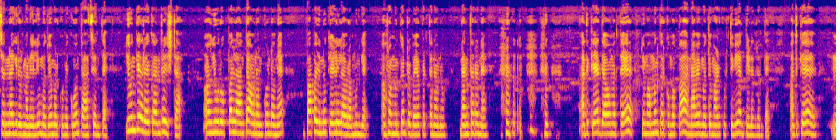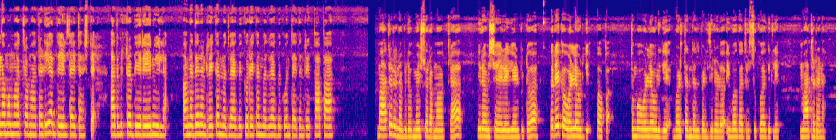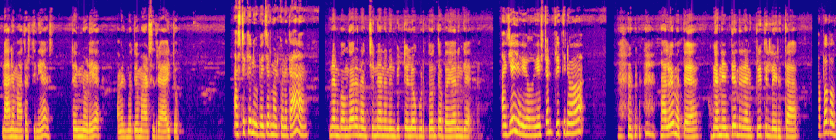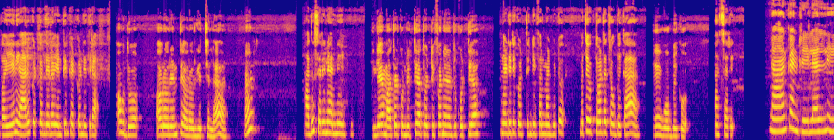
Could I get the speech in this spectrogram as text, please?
ಚೆನ್ನಾಗಿರೋ ಮನೆಯಲ್ಲಿ ಮದುವೆ ಮಾಡ್ಕೋಬೇಕು ಅಂತ ಆಸೆ ಅಂತೆ. ಇವನಿಗೆ ರೇಖಾ ಅಂದರೆ ಇಷ್ಟ. ಇವ್ರು ಒಪ್ಪಲ್ಲ ಅಂತ ಅವ್ನು ಅನ್ಕೊಂಡವನೆ. ಪಾಪ ಇನ್ನೂ ಕೇಳಿಲ್ಲ ಅವ್ರ ಅಮ್ಮನಿಗೆ. ಅವ್ರ ಅಮ್ಮನ ಕಂಡ್ರೆ ಭಯ ಪಡ್ತಾನೆ ಅವನು. ಥರನೇ. ಅದಕ್ಕೆ ದೇವ ಮತ್ತೆ ನಿಮ್ಮ ಅಮ್ಮನ ಕರ್ಕೊಂಬಪ್ಪ, ನಾವೇ ಮದುವೆ ಮಾಡ್ಕೊಡ್ತೀವಿ ಅಂತ ಹೇಳಿದ್ರಂತೆ. ಅದಕ್ಕೆ ನಮ್ಮಮ್ಮ ಮಾತ್ರ ಮಾತಾಡಿ ಅಂತ ಹೇಳ್ತಾ ಇದ್ದ ಅಷ್ಟೇ. ಅದು ಬಿಟ್ಟರೆ ಬೇರೆ ಏನೂ ಇಲ್ಲ. ಅವನದೇ ನಾನು ರೇಖಾನ್ ಮದುವೆ ಆಗಬೇಕು ರೇಖಾನ್ ಮದುವೆ ಆಗಬೇಕು ಅಂತ ಇದ್ದಾನೆ ರೀ ಪಾಪ. ಮಾತಾಡೋಣ ಬಿಡು ಮೇಶ್ವರಮ್ಮ ಹತ್ರ ಇರೋ ವಿಷಯ ಹೇಳಿ ಹೇಳ್ಬಿಟ್ಟು ರೇಖಾ ಒಳ್ಳೆ ಹುಡುಗಿ ಪಾಪ ತುಂಬ ಒಳ್ಳೆ ಹುಡುಗಿ ಬಡತನದಲ್ಲಿ ಬೆಳೆದಿರೋಳು ಇವಾಗಾದರೂ ಸುಖವಾಗಿರಲಿ. ಮಾತಾಡೋಣ ನಾನೇ ಮಾತಾಡ್ತೀನಿ ಟೈಮ್ ನೋಡಿ ಆಮೇಲೆ ಮದುವೆ ಮಾಡಿಸಿದ್ರೆ ಆಯಿತು. ಅಷ್ಟಕ್ಕೆ ನೀವು ಬೇಜಾರು ಮಾಡ್ಕೊಳೋದಾ? ನನ್ನ ಬಂಗಾರ ನನ್ನ ಚಿನ್ನ ನನ್ನ ಬಿಟ್ಟು ಎಲ್ಲೋಗ್ಬಿಡ್ತು ಅಂತ ಭಯ ನನಗೆ ಅಯ್ಯಯ್ಯೋ ಎಷ್ಟೊಂದು ಪ್ರೀತಿನೋ. ಅಲ್ವೇ ಮತ್ತೆ? ನನ್ನ ಹೆಂಡತಿ ಅಂದರೆ ನನಗೆ ಪ್ರೀತಿ ಇಲ್ಲದೆ ಇರುತ್ತಾ? ಅಬ್ಬಬ್ಬಬ್ಬ ಏನು ಯಾರು ಕಟ್ಕೊಂಡಿರೋ ಎಂತಿನ ಕಟ್ಕೊಂಡಿದ್ದೀರಾ? ಹೌದು ಅವ್ರವ್ರ ಹೆಂಡತಿ ಅವ್ರವ್ರಿಗೆ ಹೆಚ್ಚಲ್ಲ ಹಾಂ? ಅದು ಸರಿನೇ ಅನ್ನಿ. ಹಿಂಗೆ ಮಾತಾಡ್ಕೊಂಡಿರ್ತೀಯ ಅಥವಾ ಟಿಫನ್ ಏನಾದರೂ ಕೊಡ್ತೀಯಾ? ನಡೀರಿ ಕೊಡ್ತೀನಿ ಟಿಫನ್ ಮಾಡಿಬಿಟ್ಟು. ಮತ್ತೆ ಇವಾಗ ತೋಟದ ಹತ್ರ ಹೋಗ್ಬೇಕಾ? ಹ್ಞೂ ಹೋಗ್ಬೇಕು. ಹಾಂ ಸರಿ. ನಾನು ಕಣ್ರಿ ಲಲ್ಲಿ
